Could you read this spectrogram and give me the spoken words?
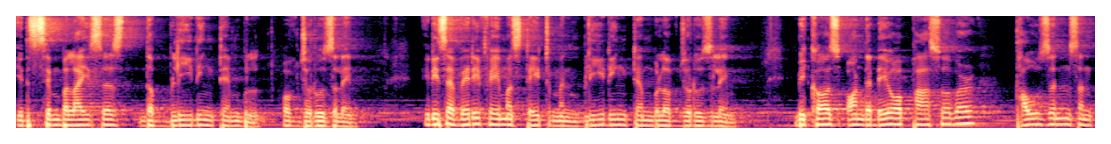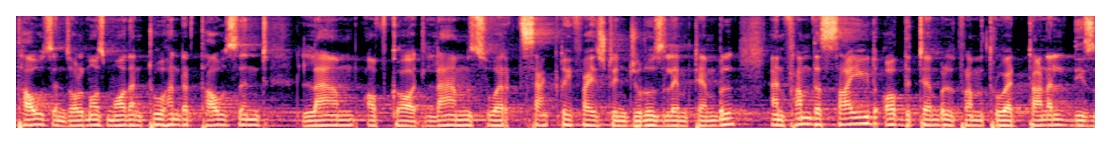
It symbolizes the bleeding temple of Jerusalem. It is a very famous statement, bleeding temple of Jerusalem, because on the day of Passover, thousands and thousands, almost more than 200,000 lamb of God, lambs were sacrificed in Jerusalem temple, and from the side of the temple, from through a tunnel, this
